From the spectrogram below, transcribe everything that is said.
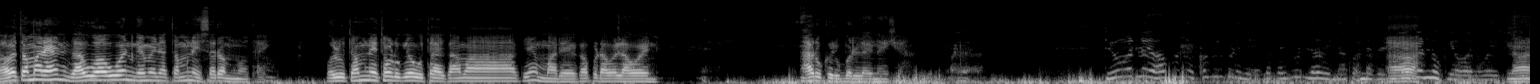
હવે તમારે હે ને આવું આવું હોય ને ગમે ને તમને શરમ ન થાય. ઓલું તમને થોડુંક એવું થાય કે આમાં કેમ મારે કપડાં ઓલા હોય ને. સારું કર્યું બદલાઈ નાખ્યા. એટલે આપણને ખબર પડી જાય એટલે બદલાવી નાખો ને ના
